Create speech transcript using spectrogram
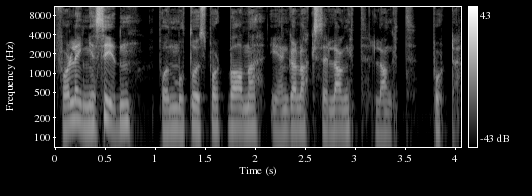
For lenge siden, på en motorsportbane i en galakse langt, langt borte.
